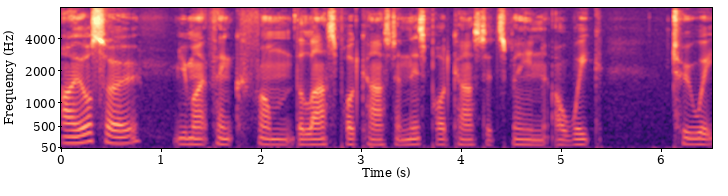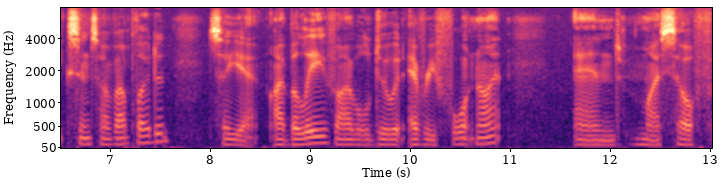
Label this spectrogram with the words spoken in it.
I also, you might think from the last podcast and this podcast, it's been a week, two weeks since I've uploaded. So yeah, I believe I will do it every fortnight and myself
